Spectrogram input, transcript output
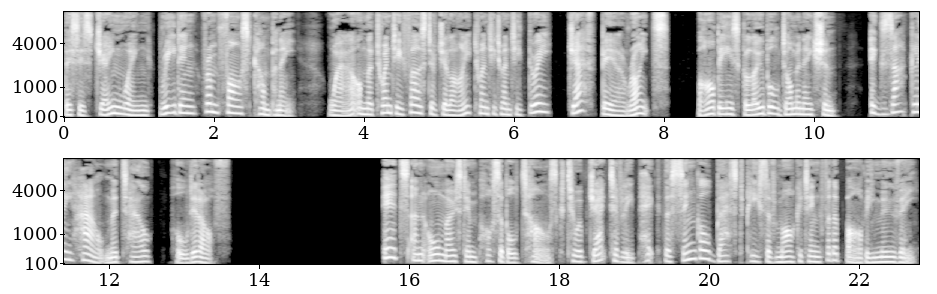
This is Jane Wing reading from Fast Company, where on the 21st of July 2023, Jeff Beer writes Barbie's global domination, exactly how Mattel pulled it off. It's an almost impossible task to objectively pick the single best piece of marketing for the Barbie movie.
